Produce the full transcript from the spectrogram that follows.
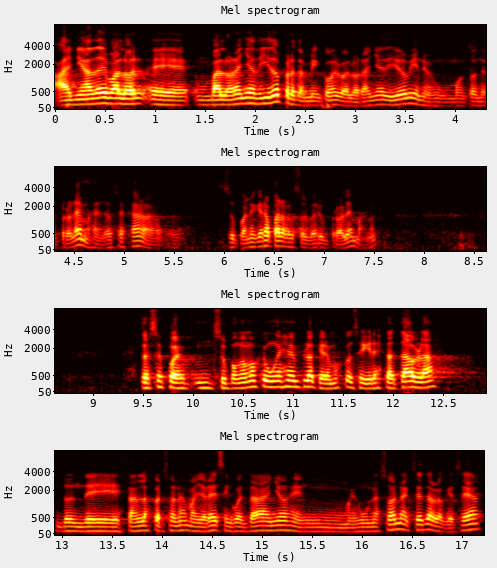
añade valor, eh, un valor añadido, pero también con el valor añadido viene un montón de problemas. Entonces, claro, se supone que era para resolver un problema, ¿no? Entonces, pues, mm, supongamos que un ejemplo, queremos conseguir esta tabla donde están las personas mayores de 50 años en, una zona, etcétera, lo que sea.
